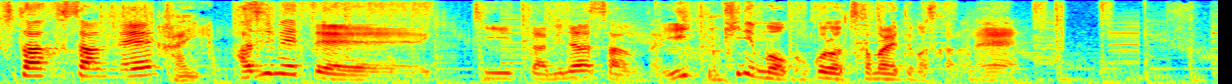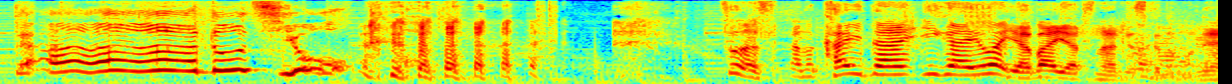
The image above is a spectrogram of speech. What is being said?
スタッフさんね、はい初めて聞いた皆さんが一気にもう心をつかまれてますからね。ああどうしよう そうなんです。あの階段以外はやばいやつなんですけどもね。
